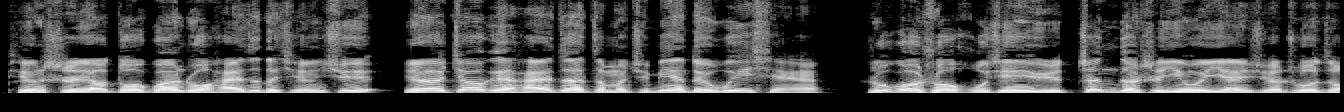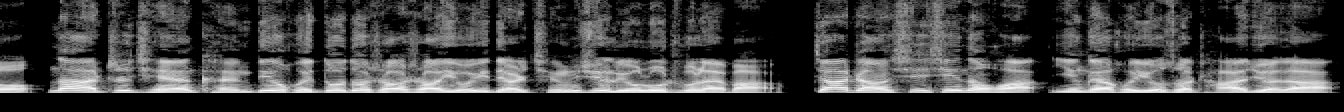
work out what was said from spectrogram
平时要多关注孩子的情绪，也要教给孩子怎么去面对危险。如果说胡鑫宇真的是因为厌学出走，那之前肯定会多多少少有一点情绪流露出来吧？家长细心的话，应该会有所察觉的。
